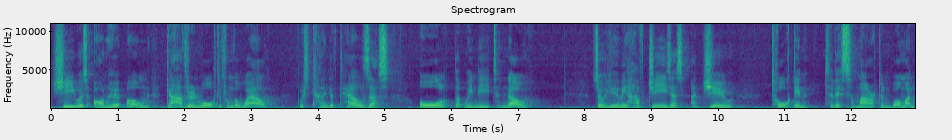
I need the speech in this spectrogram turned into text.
She was on her own gathering water from the well, which kind of tells us all that we need to know. So here we have Jesus, a Jew, talking to this Samaritan woman.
